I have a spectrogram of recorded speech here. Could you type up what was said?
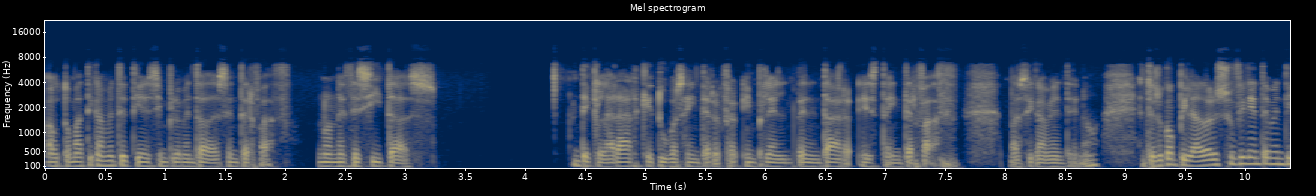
automáticamente tienes implementada esa interfaz. No necesitas declarar que tú vas a implementar esta interfaz, básicamente, ¿no? Entonces el compilador es suficientemente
